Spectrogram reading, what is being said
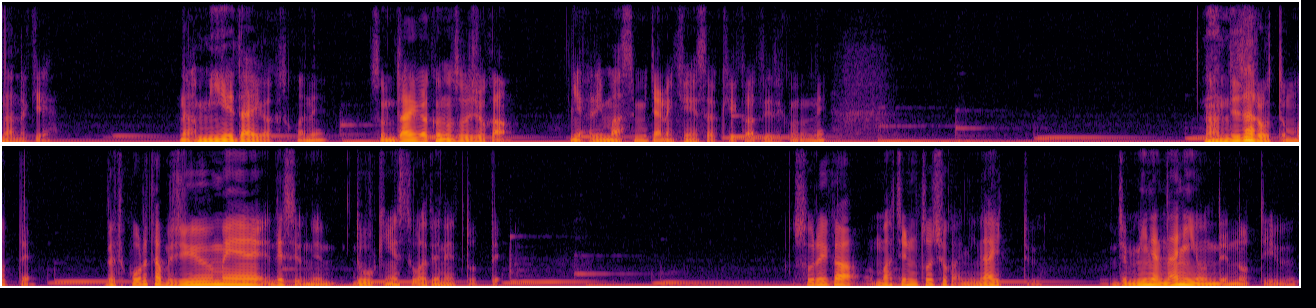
なんだっけ？なんか三重大学とかね、その大学の図書館にありますみたいな検索結果が出てくるのね。なんでだろうって思って。だってこれ多分有名ですよね。同金スとかでネットって。それが街の図書館にないっていう。じゃあみんな何読んでんのっていう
